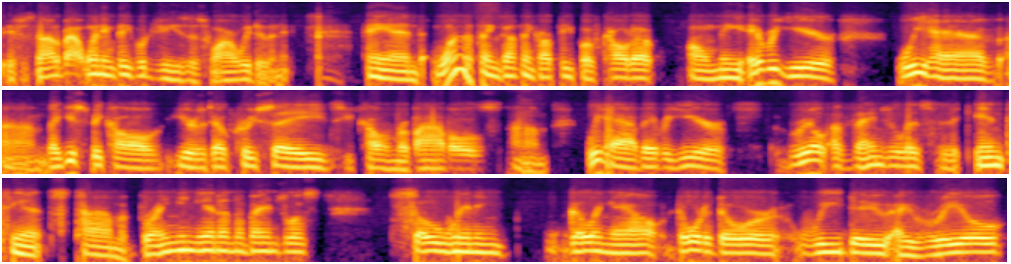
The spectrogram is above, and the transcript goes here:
if it's not about winning people to Jesus, why are we doing it? And one of the things I think our people have caught up on me every year. We have um, they used to be called years ago crusades. You call them revivals. Um, we have every year real evangelistic, intense time of bringing in an evangelist, soul winning, going out door to door. We do a real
